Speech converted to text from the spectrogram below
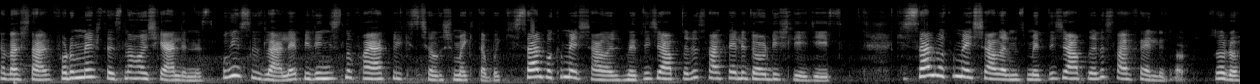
Arkadaşlar Forum Web sitesine hoş geldiniz. Bugün sizlerle 1. sınıf hayat bilgisi çalışma kitabı Kişisel bakım eşyaları metni cevapları sayfa 54'ü işleyeceğiz. Kişisel bakım eşyalarımız metni cevapları sayfa 54. Soru.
